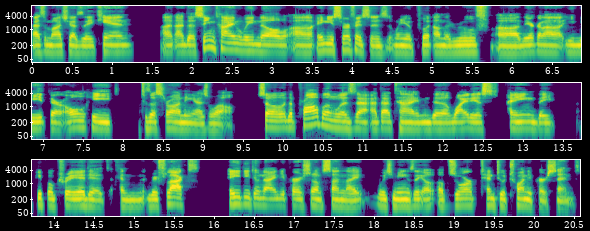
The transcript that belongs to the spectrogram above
as much as they can. And at the same time, we know uh, any surfaces when you put on the roof, uh, they're gonna emit their own heat to the surrounding as well. So the problem was that at that time, the whitest paint they people created can reflect 80 to 90 percent of sunlight, which means they absorb 10 to 20 percent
